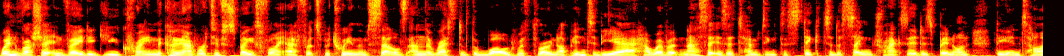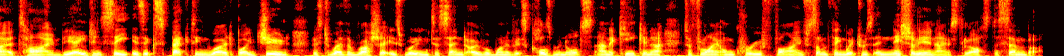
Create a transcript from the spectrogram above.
When Russia invaded Ukraine, the collaborative spaceflight efforts between themselves and the rest of the world were thrown up into the air. However, NASA is attempting to stick to the same tracks it has been on the entire time. The agency is expecting word by June as to whether Russia is willing to send over one of its cosmonauts, Anna Kikina, to fly on Crew 5, something which was initially announced last December.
